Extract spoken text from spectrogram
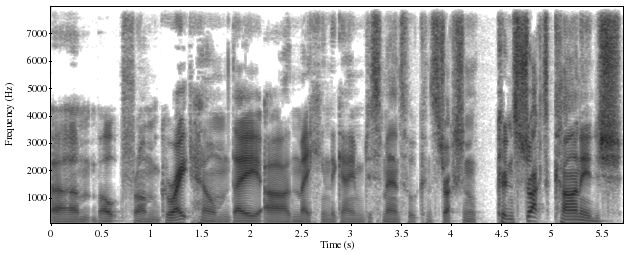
um, Bolt from Great Helm. They are making the game Dismantle Construction Construct Carnage,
